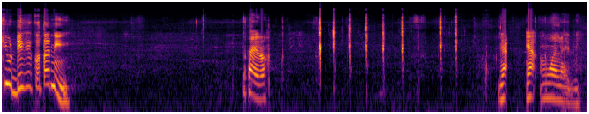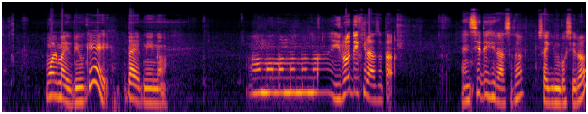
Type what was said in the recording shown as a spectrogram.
क्युट देखेको त नि। हेर। यहाँ मोबाइल हेर्ने मोबाइलमा हेर्ने हो के यता हेर्ने आमामामामा हिरो देखिरहेछ त ह्यान्सी देखिरहेछ त साइकलमा बसेर हँ?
